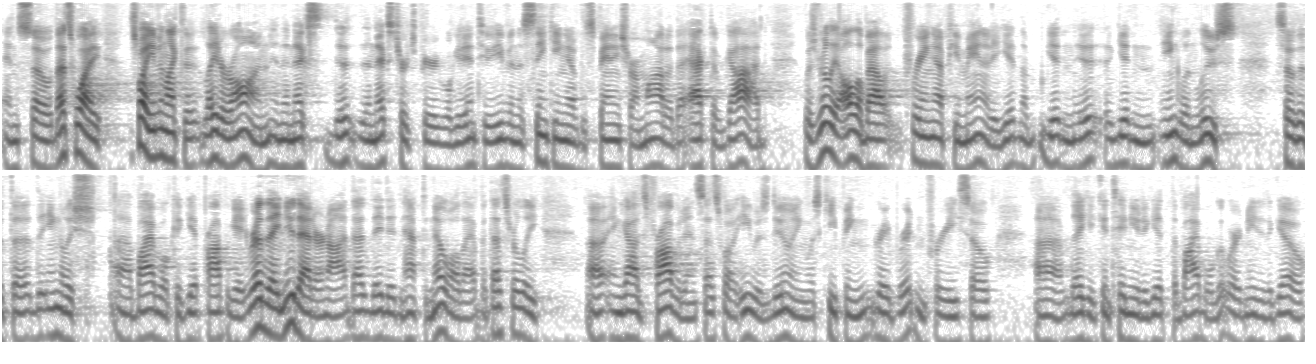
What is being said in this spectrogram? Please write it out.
and so that's why that's why even like the later on in the next the, the next church period we'll get into even the sinking of the Spanish Armada, the act of God was really all about freeing up humanity, getting the, getting getting England loose so that the, the English uh, Bible could get propagated. Whether they knew that or not, that, they didn't have to know all that, but that's really uh, in God's providence. That's what He was doing was keeping Great Britain free, so uh, they could continue to get the Bible where it needed to go.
